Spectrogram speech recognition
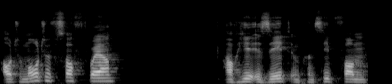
Automotive-Software. Auch hier, ihr seht im Prinzip vom,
